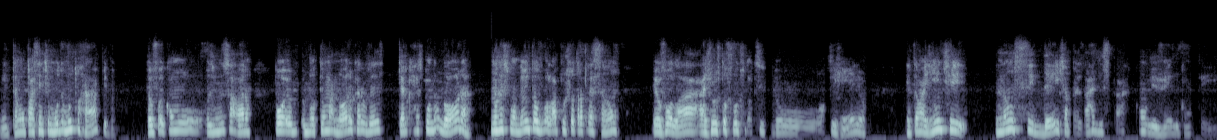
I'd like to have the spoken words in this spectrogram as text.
Então o paciente muda muito rápido. Então foi como os meninos falaram: pô, eu, eu botei uma nora, eu quero ver, quero que responda agora. Não respondeu, então vou lá, puxo outra pressão. Eu vou lá, ajusto o fluxo do, oxi, do oxigênio. Então a gente não se deixa, apesar de estar convivendo com UTI,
